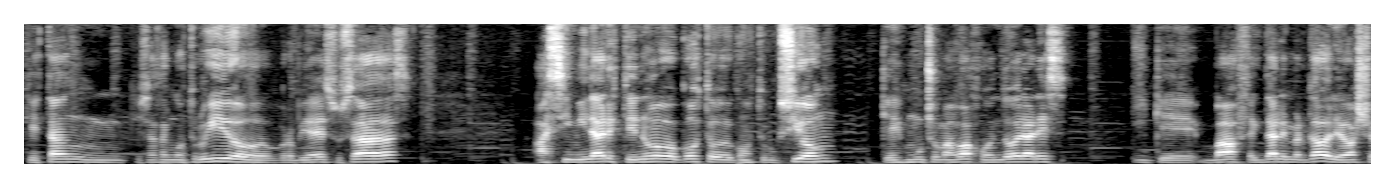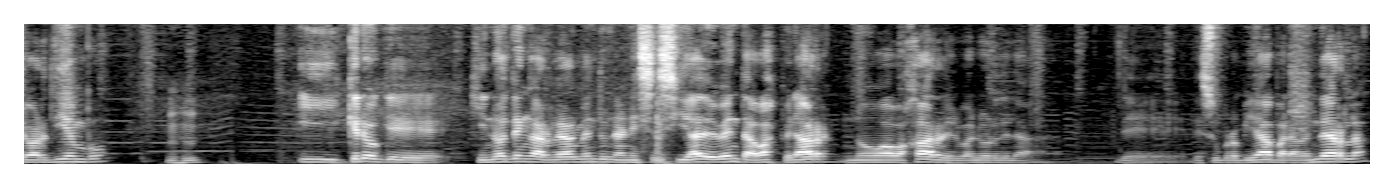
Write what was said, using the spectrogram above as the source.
que, están, que ya están construidos, propiedades usadas, asimilar este nuevo costo de construcción, que es mucho más bajo en dólares y que va a afectar el mercado, le va a llevar tiempo. Y creo que quien no tenga realmente una necesidad de venta va a esperar, no va a bajar el valor de, la, de, de su propiedad para venderla.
